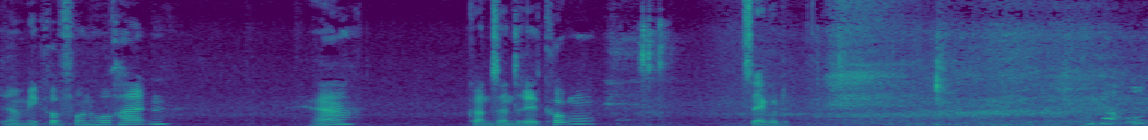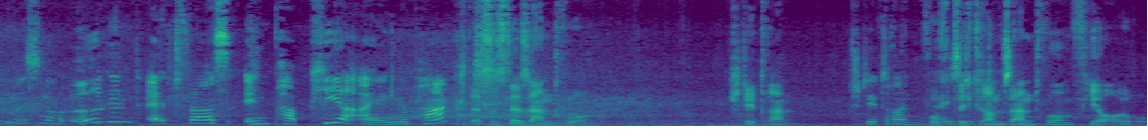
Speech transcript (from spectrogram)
Ja, Mikrofon hochhalten. Ja. Konzentriert gucken. Sehr gut. Und da oben ist noch irgendetwas in Papier eingepackt. Das ist der Sandwurm. Steht dran. Steht dran. 50 Gramm Sandwurm, 4 Euro.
